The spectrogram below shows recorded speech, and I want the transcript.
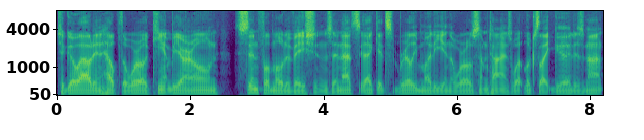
to go out and help the world can't be our own sinful motivations. And that's that gets really muddy in the world sometimes. What looks like good is not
